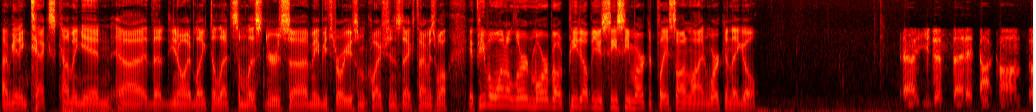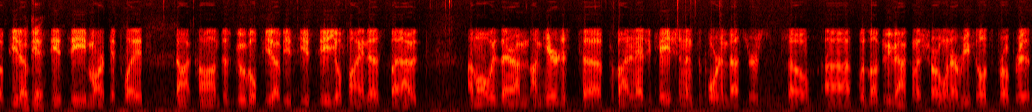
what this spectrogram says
I'm getting texts coming in uh, that you know I'd like to let some listeners uh, maybe throw you some questions next time as well. If people want to learn more about PWCC Marketplace online, where can they go? Uh, you just said it dot com. So PWCC Marketplace dot com. Just Google PWCC, you'll find us. But I would, I'm always there. I'm I'm here just to provide an education and support investors. So uh, would love to be back on the show whenever you feel it's appropriate.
